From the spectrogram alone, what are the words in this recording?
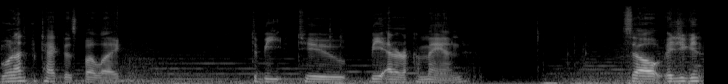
well not to protect us, but like, to be, to be at our command. So, as you can,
